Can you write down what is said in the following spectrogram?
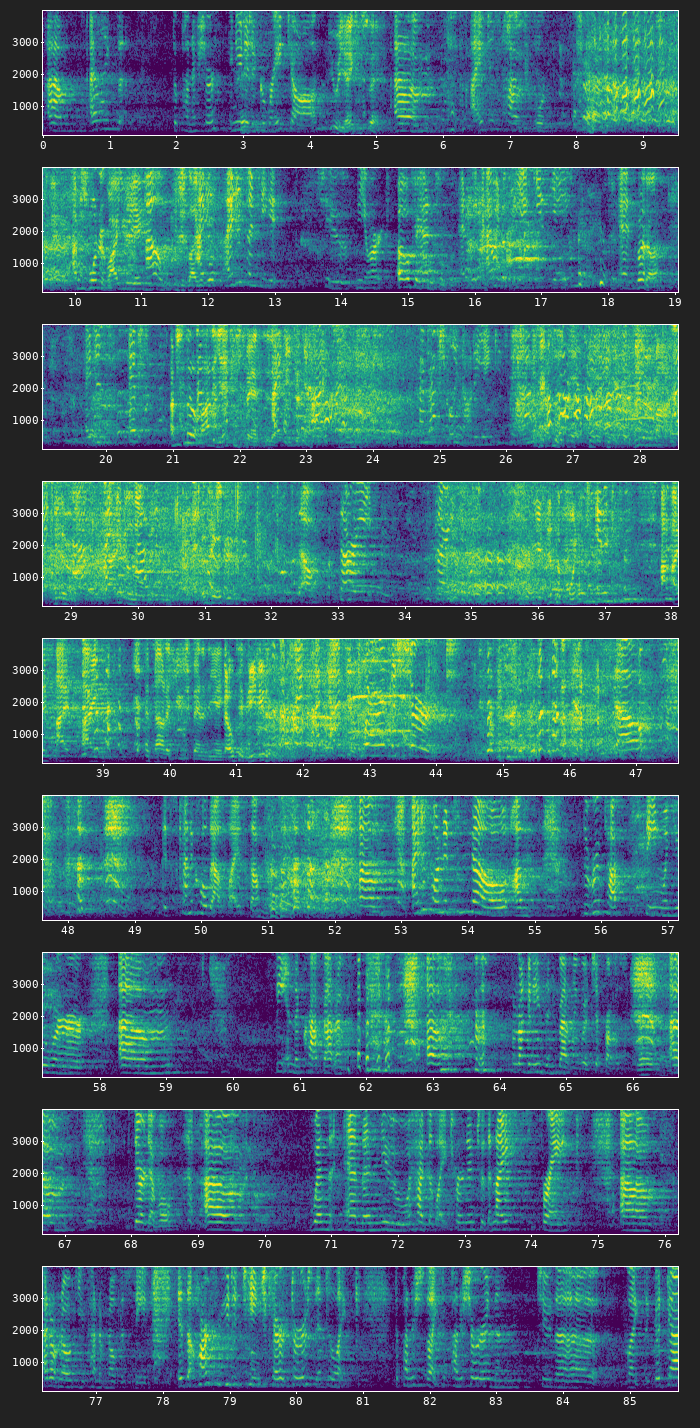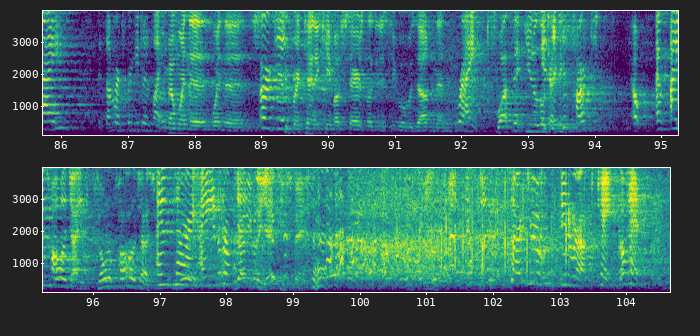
Um, I like the, the Punisher, and you Thank did a great job. You a Yankees fan? Um, I just have. Yankees fan. I'm just wondering why you a Yankees Oh. You just like I it? just I just went to to New York. Oh, okay, And, cool, cool, cool. and we, I went to the Yankees game. Okay. And Right on. I just actually, I've just met a lot of Yankees fans today. I just I, I, I'm actually not a Yankees fan. Okay, cool, good, good, good, good. Neither am I. Neither am I. Not even a little bit. A sweatshirt. So sorry, sorry. You're disappointed she's a Yankees fan? I, I, I, I am not a huge fan of the Yankees. Okay, me neither. I'm, I'm, I'm just wearing the shirt. so it's kind of cold outside, so um, I just wanted to know um, the rooftop scene when you were um, beating the crap out of. um, I'm not going to use any bad language, I promise. Um, Daredevil. Um, when and then you had to like turn into the nice Frank. Um, I don't know if you kind of know the scene. Is it hard for you to change characters into like the punish like the Punisher and then to the like the good guy? Is it hard for you to like Remember when the when the s- Or just- superintendent came upstairs looking to see what was up, and then right? well, I think you know. Look, Is I it think just hard to? Oh, I, I apologize. Don't apologize. I'm sorry. I interrupted. You're not even a Yankees fan. sorry to interrupt. Okay, go ahead.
